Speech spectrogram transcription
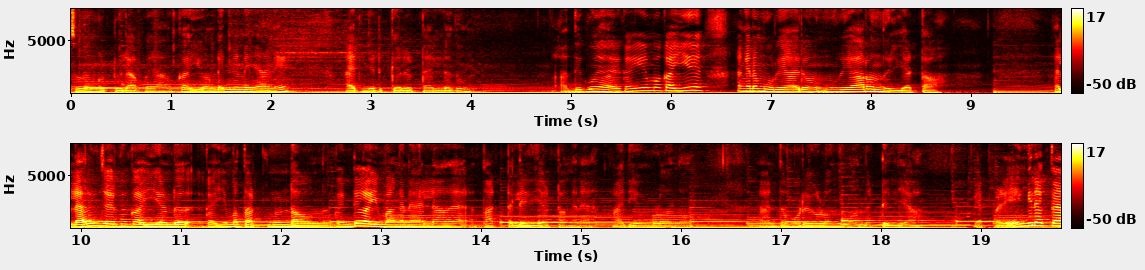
സുഖം കിട്ടൂല. അപ്പോൾ ഞാൻ കൈ കൊണ്ട് തന്നെയാണ് ഞാൻ അരിഞ്ഞെടുക്കൽ കേട്ടോ എല്ലതും. അധികവും കൈ കൈ അങ്ങനെ മുറിയാറും മുറിയാറൊന്നുമില്ല കേട്ടോ. എല്ലാവരും വിചാരിക്കും കൈ കൊണ്ട് കയ്യുമ്പോൾ തട്ടുന്നുണ്ടാവുമെന്ന് എന്റെ കയ്യുമ്പോൾ അങ്ങനെ അല്ലാതെ തട്ടലില്ല കേട്ടോ അങ്ങനെ അരിയുമ്പോഴൊന്നും അങ്ങനത്തെ മുറികളൊന്നും വന്നിട്ടില്ല. എപ്പോഴെങ്കിലൊക്കെ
